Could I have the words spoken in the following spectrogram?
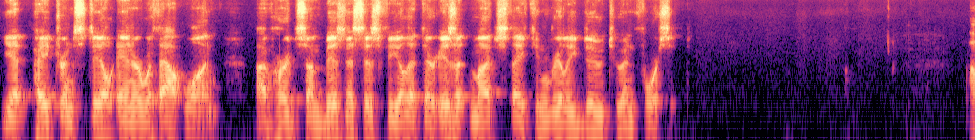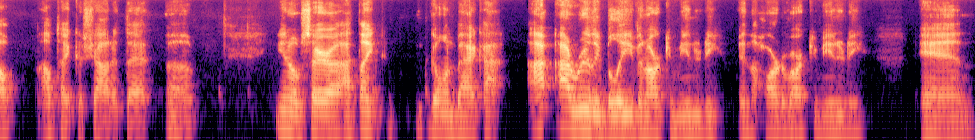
yet patrons still enter without one? I've heard some businesses feel that there isn't much they can really do to enforce it. I'll I'll take a shot at that. Uh, you know, Sarah, I think going back, I, I, I really believe in our community, in the heart of our community, and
